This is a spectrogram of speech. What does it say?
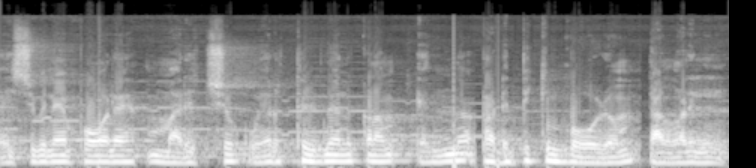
യേശുവിനെ പോലെ മരിച്ചു ഉയർത്തെഴുന്നേൽക്കണം എന്ന് പഠിപ്പിക്കുമ്പോഴും തങ്ങളിൽ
